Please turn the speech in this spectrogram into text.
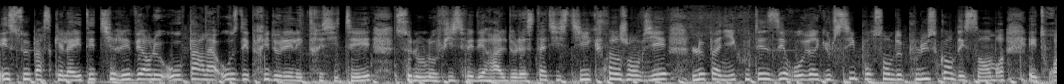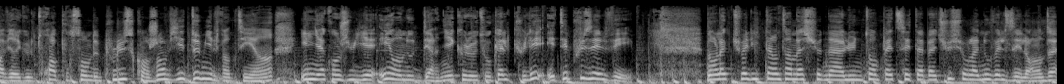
et ce parce qu'elle a été tirée vers le haut par la hausse des prix de l'électricité. Selon l'Office fédéral de la statistique, fin janvier, le panier coûtait 0,6% de plus qu'en décembre et 3,3% de plus qu'en janvier 2021. Il n'y a qu'en juillet et en août dernier que le taux calculé était plus élevé. Dans l'actualité internationale, une tempête s'est abattue sur la Nouvelle-Zélande.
